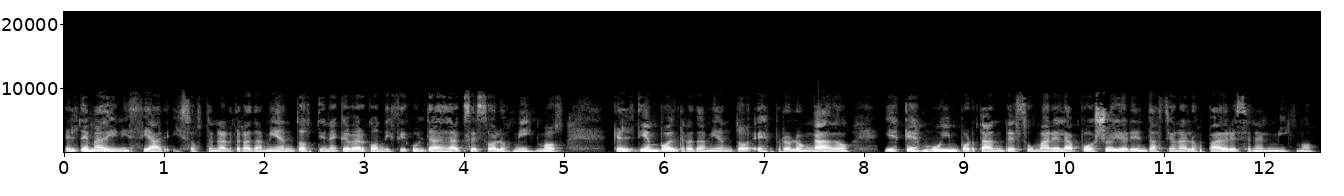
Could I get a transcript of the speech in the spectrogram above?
El tema de iniciar y sostener tratamientos tiene que ver con dificultades de acceso a los mismos, que el tiempo del tratamiento es prolongado y es que es muy importante sumar el apoyo y orientación a los padres en el mismo.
